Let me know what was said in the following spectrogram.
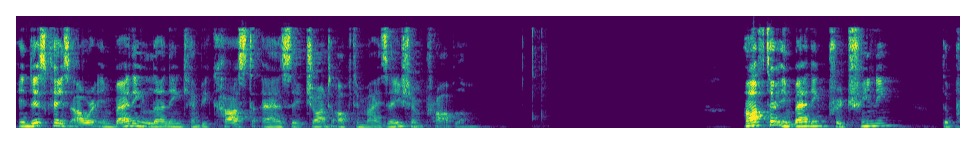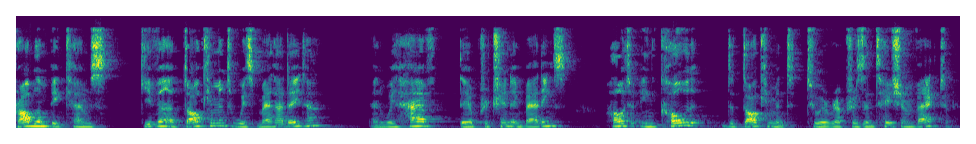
in this case, our embedding learning can be cast as a joint optimization problem. After embedding pre-training, the problem becomes given a document with metadata, and we have their pre-trained embeddings, how to encode the document to a representation vector.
